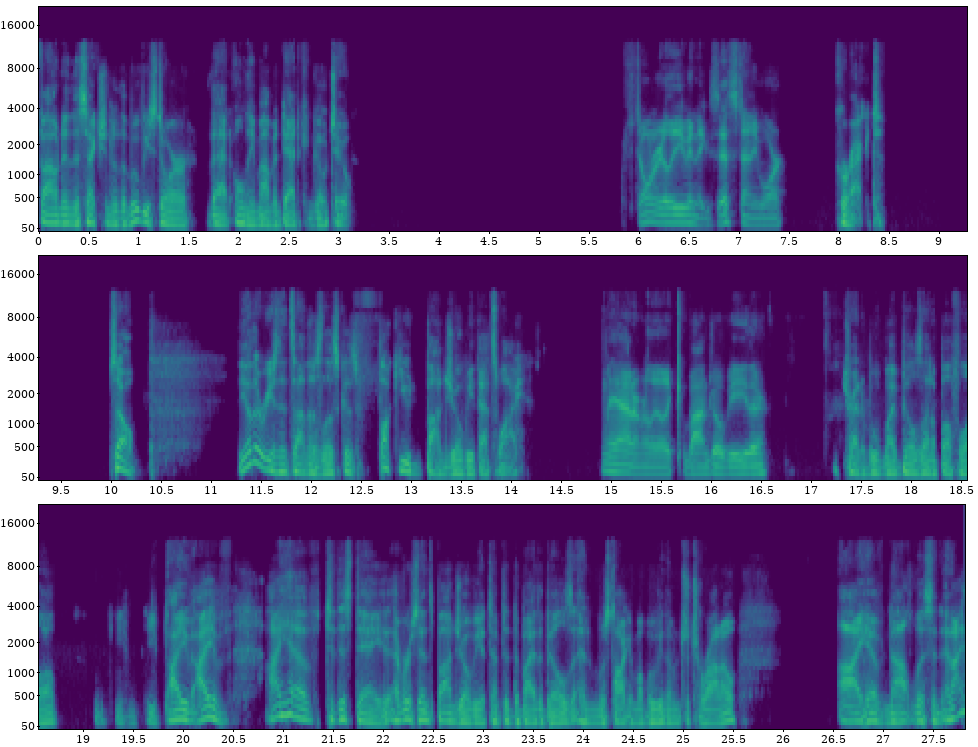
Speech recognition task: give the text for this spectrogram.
found in the section of the movie store that only mom and dad can go to. Which don't really even exist anymore. Correct. So, the other reason it's on this list because fuck you, Bon Jovi. That's why. Yeah, I don't really like Bon Jovi either. try to move my bills out of Buffalo. I, I have, I have to this day, ever since Bon Jovi attempted to buy the Bills and was talking about moving them to Toronto, I have not listened. And I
